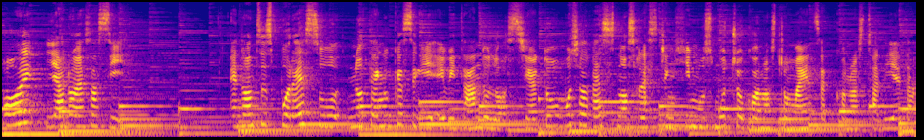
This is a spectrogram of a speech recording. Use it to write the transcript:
hoy ya no es así. Entonces por eso no tengo que seguir evitándolos, ¿cierto? Muchas veces nos restringimos mucho con nuestro mindset, con nuestra dieta,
